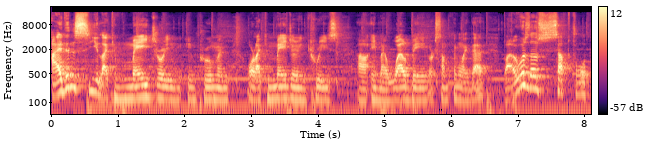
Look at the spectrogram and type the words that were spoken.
I didn't see like a major improvement or like a major increase uh, in my well-being or something like that, but it was those subtle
